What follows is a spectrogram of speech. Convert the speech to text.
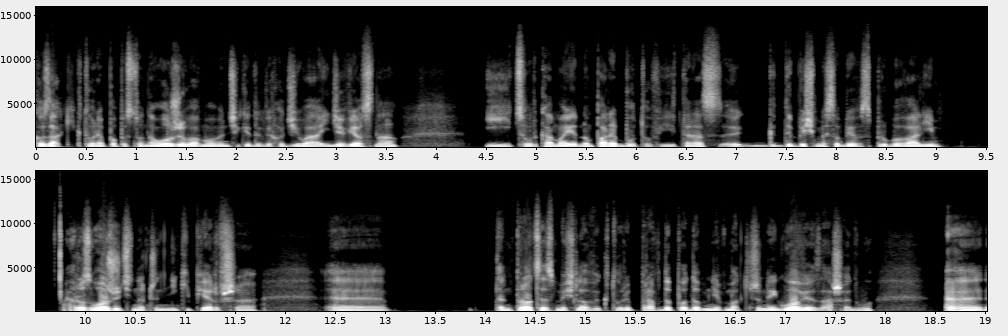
kozaki, które po prostu nałożyła w momencie, kiedy wychodziła. Idzie wiosna i córka ma jedną parę butów. I teraz, y, gdybyśmy sobie spróbowali rozłożyć na czynniki pierwsze e, ten proces myślowy, który prawdopodobnie w matczynej głowie zaszedł, e,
